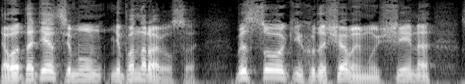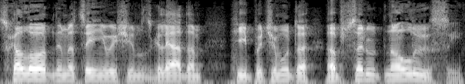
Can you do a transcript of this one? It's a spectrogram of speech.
А вот отец ему не понравился. Высокий, худощавый мужчина с холодным оценивающим взглядом и почему-то абсолютно лысый.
